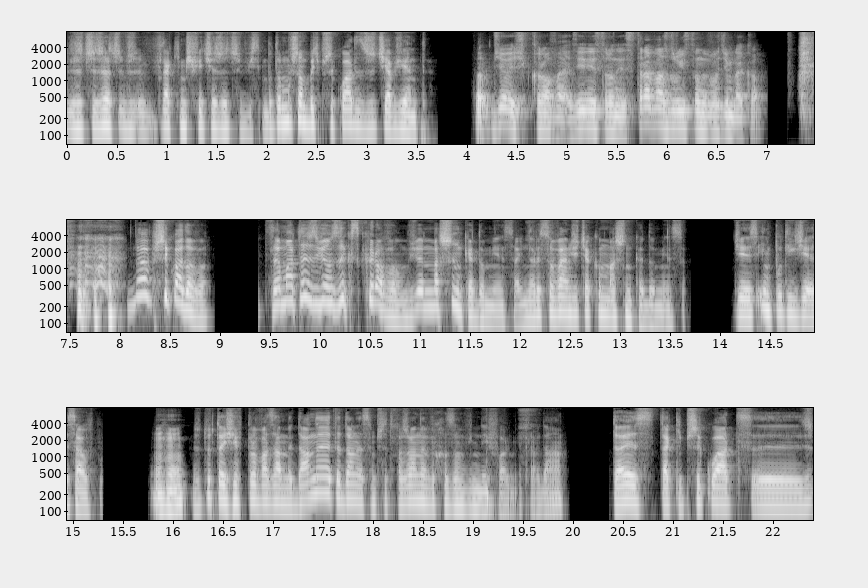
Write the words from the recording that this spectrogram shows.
rzeczy, rzeczy, w, w takim świecie rzeczywistym, bo to muszą być przykłady z życia wzięte. To wziąłeś krowę, z jednej strony jest trawa, z drugiej strony wychodzi mleko. No, przykładowo. To ma też związek z krową. Wziąłem maszynkę do mięsa i narysowałem dzieciakom maszynkę do mięsa. Gdzie jest input i gdzie jest output. Mhm. Że tutaj się wprowadzamy dane, te dane są przetwarzane, wychodzą w innej formie, prawda? To jest taki przykład, yy,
